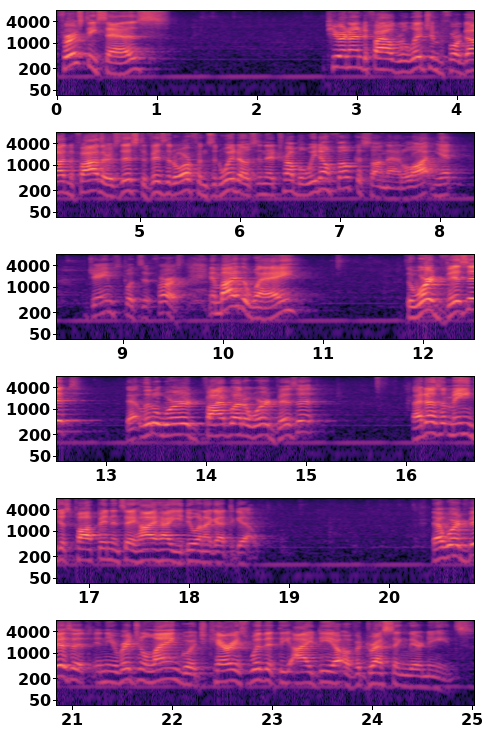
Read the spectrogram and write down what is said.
first he says, pure and undefiled religion before God and the Father is this to visit orphans and widows in their trouble. We don't focus on that a lot, and yet James puts it first. And by the way, the word visit, that little word, five letter word visit, that doesn't mean just pop in and say, Hi, how you doing? I got to go. That word visit in the original language carries with it the idea of addressing their needs.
